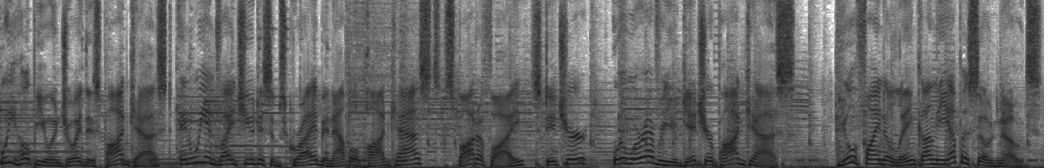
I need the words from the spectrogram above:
We hope you enjoyed this podcast, and we invite you to subscribe in Apple Podcasts, Spotify, Stitcher, or wherever you get your podcasts. You'll find a link on the episode notes.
